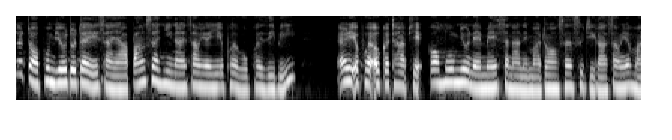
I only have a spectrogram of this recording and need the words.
လွှတ်တော်ဖွံ့ဖြိုးတိုးတက်ရေးဆိုင်ရာပေါင်းဆက်ညှိနှိုင်းဆောင်ရွက်ရေးအဖွဲ့ကိုဖွဲ့စည်းပြီးအဲ့ဒီအဖွဲ့ဥက္ကဋ္ဌဖြစ်ကော်မှုမြို့နယ်မဲဆန္ဒနယ်မှာဒေါအောင်ဆန်းစုကြည်ကဆောင်ရွက်မှာ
